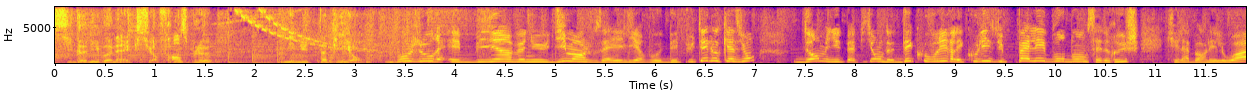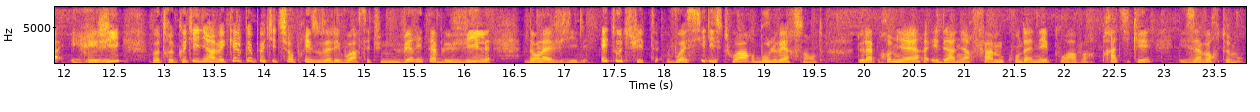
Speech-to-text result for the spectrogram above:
Sidonie Bonnec sur France Bleu, Minute Papillon. Bonjour et bienvenue. Dimanche, vous allez lire vos députés. L'occasion, dans Minute Papillon, de découvrir les coulisses du Palais Bourbon, cette ruche qui élabore les lois et régit votre quotidien avec quelques petites surprises. Vous allez voir, c'est une véritable ville dans la ville. Et tout de suite, voici l'histoire bouleversante de la première et dernière femme condamnée pour avoir pratiqué des avortements.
